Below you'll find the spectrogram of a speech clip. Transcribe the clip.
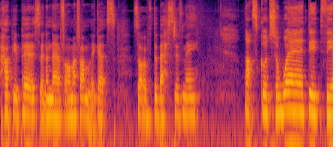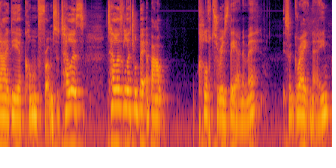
a happier person and therefore my family gets sort of the best of me. That's good. So where did the idea come from? So tell us tell us a little bit about clutter is the enemy it's a great name.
